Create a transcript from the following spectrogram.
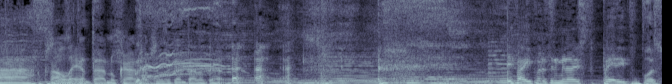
Ah, Pessoas a cantar no carro, pessoas a cantar no carro. E, pá, e para terminar este périplo pelas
